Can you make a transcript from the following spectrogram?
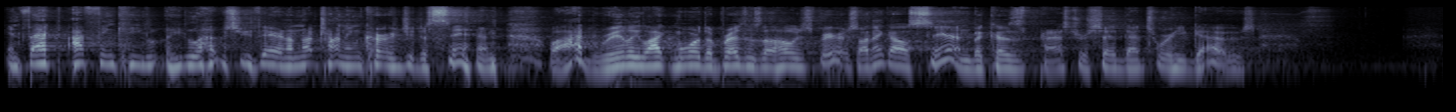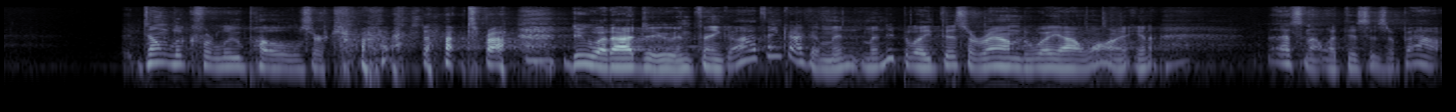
In fact, I think he, he loves you there, and I'm not trying to encourage you to sin. Well, I'd really like more of the presence of the Holy Spirit, so I think I'll sin because Pastor said that's where he goes. Don't look for loopholes or try, try do what I do and think, I think I can man- manipulate this around the way I want it. You know, that's not what this is about.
